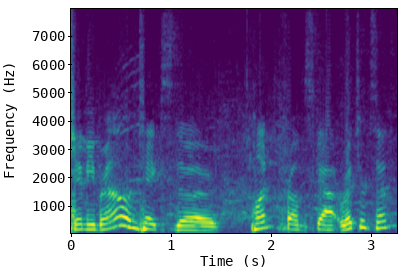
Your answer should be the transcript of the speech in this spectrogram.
Timmy Brown takes the punt from Scott Richardson.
